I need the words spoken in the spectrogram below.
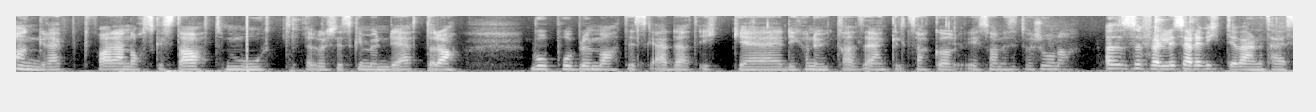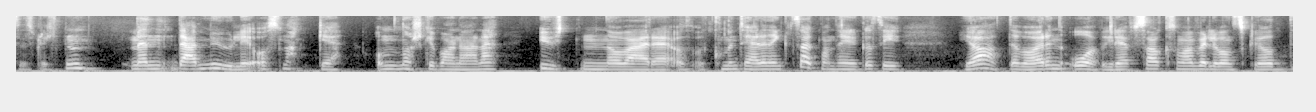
angrep fra den norske stat mot russiske myndigheter. da. Hvor problematisk er det at ikke de kan uttale seg i enkeltsaker i sånne situasjoner? Altså Selvfølgelig så er det viktig å verne taushetsplikten, men det er mulig å snakke om det norske barnevernet uten å, være, å kommentere en enkeltsak. Man trenger ikke å si ja, det var en overgrepssak som var veldig vanskelig, og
